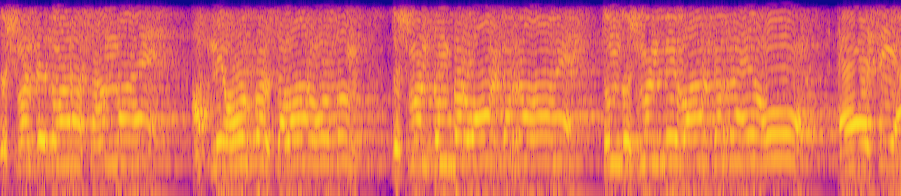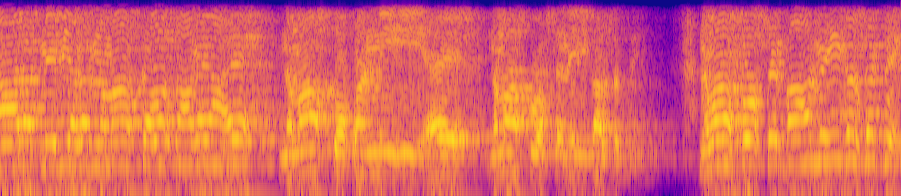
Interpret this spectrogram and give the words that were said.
دشمن سے تمہارا سامنا ہے۔ اپنے اونٹ پر سوار ہو تم، دشمن تم پر وار کر رہا ہے۔ تم دشمن پہ وار کر رہے ہو۔ ایسی حالت میں بھی اگر نماز کا وقت آ گیا ہے، نماز تو پڑھنی ہی ہے۔ نماز کو وقت سے نہیں نکال سکتے۔ نماز کو وقت سے باہر نہیں کر سکتے۔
